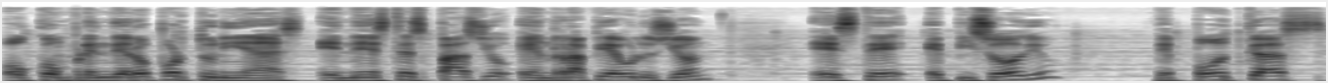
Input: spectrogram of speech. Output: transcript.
o comprender oportunidades en este espacio en rápida evolución, este episodio de podcast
